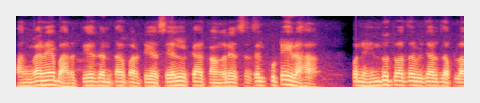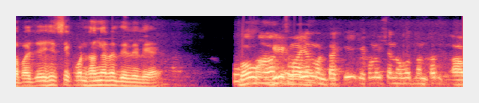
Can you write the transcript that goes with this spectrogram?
संघाने भारतीय जनता पार्टी असेल का काँग्रेस असेल कुठेही राहा. पण हिंदुत्वाचा विचार जपला पाहिजे ही शिकवण संघाने दिलेली आहे. भाऊ गिरीश महाजन म्हणतात की एकोणीसशे नव्वद नंतर अं,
